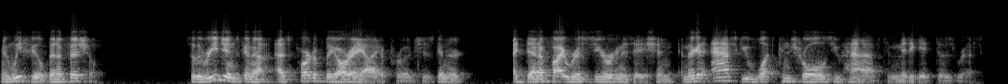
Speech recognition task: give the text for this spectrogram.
and we feel beneficial. So the region is going to, as part of the RAI approach, is going to identify risks to your organization, and they're going to ask you what controls you have to mitigate those risks.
